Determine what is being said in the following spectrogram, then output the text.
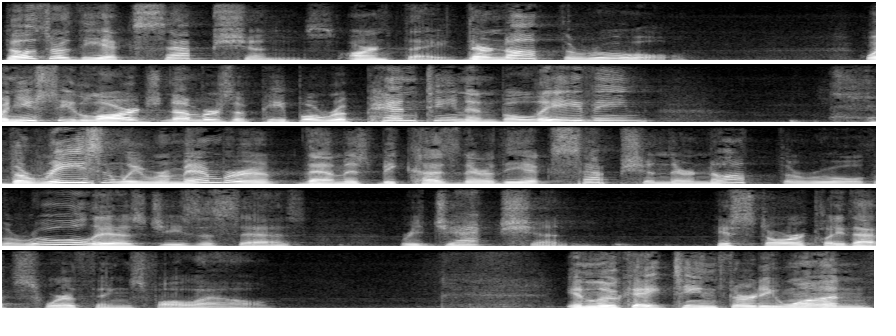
those are the exceptions, aren't they? They're not the rule. When you see large numbers of people repenting and believing, the reason we remember them is because they're the exception. They're not the rule. The rule is, Jesus says, rejection. Historically, that's where things fall out. In Luke 18:31,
